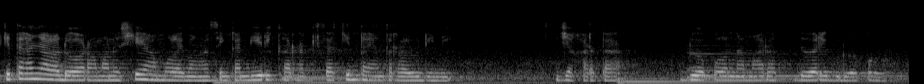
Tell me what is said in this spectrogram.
Kita hanyalah dua orang manusia yang mulai mengasingkan diri karena kisah cinta yang terlalu dini. Jakarta, 26 Maret 2020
